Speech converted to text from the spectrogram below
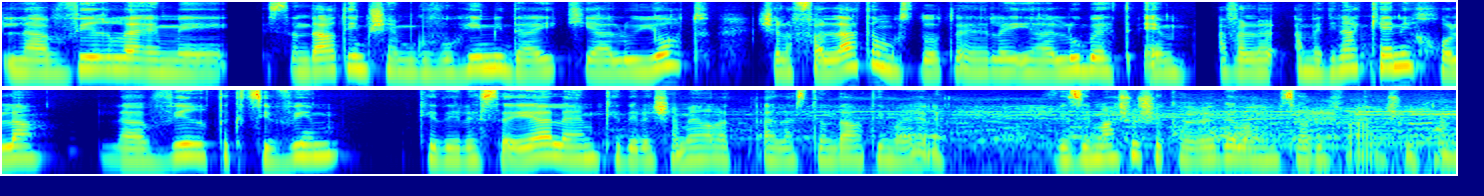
להעביר להם אה, סטנדרטים שהם גבוהים מדי, כי העלויות של הפעלת המוסדות האלה יעלו בהתאם. אבל המדינה כן יכולה להעביר תקציבים כדי לסייע להם, כדי לשמר על הסטנדרטים האלה. וזה משהו שכרגע לא נמצא בכלל על השולחן.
